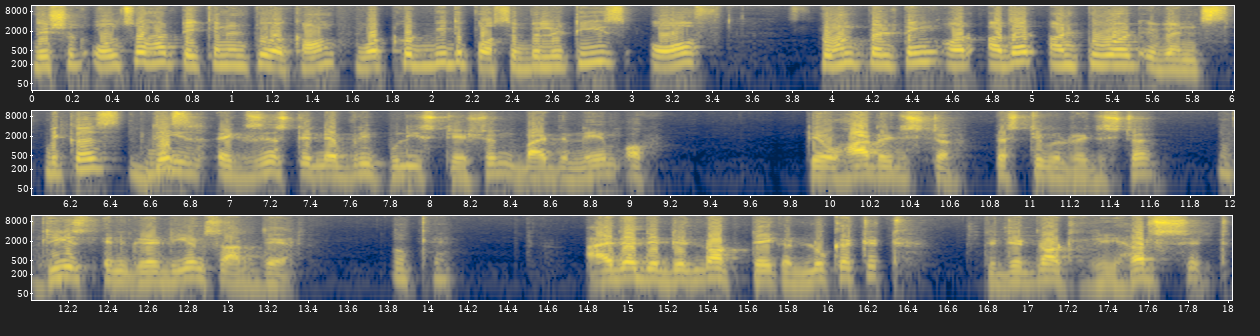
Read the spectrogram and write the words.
They should also have taken into account what could be the possibilities of stone pelting or other untoward events because this These exist in every police station by the name of Teohar register, festival register. These ingredients are there. okay Either they did not take a look at it, they did not rehearse it,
